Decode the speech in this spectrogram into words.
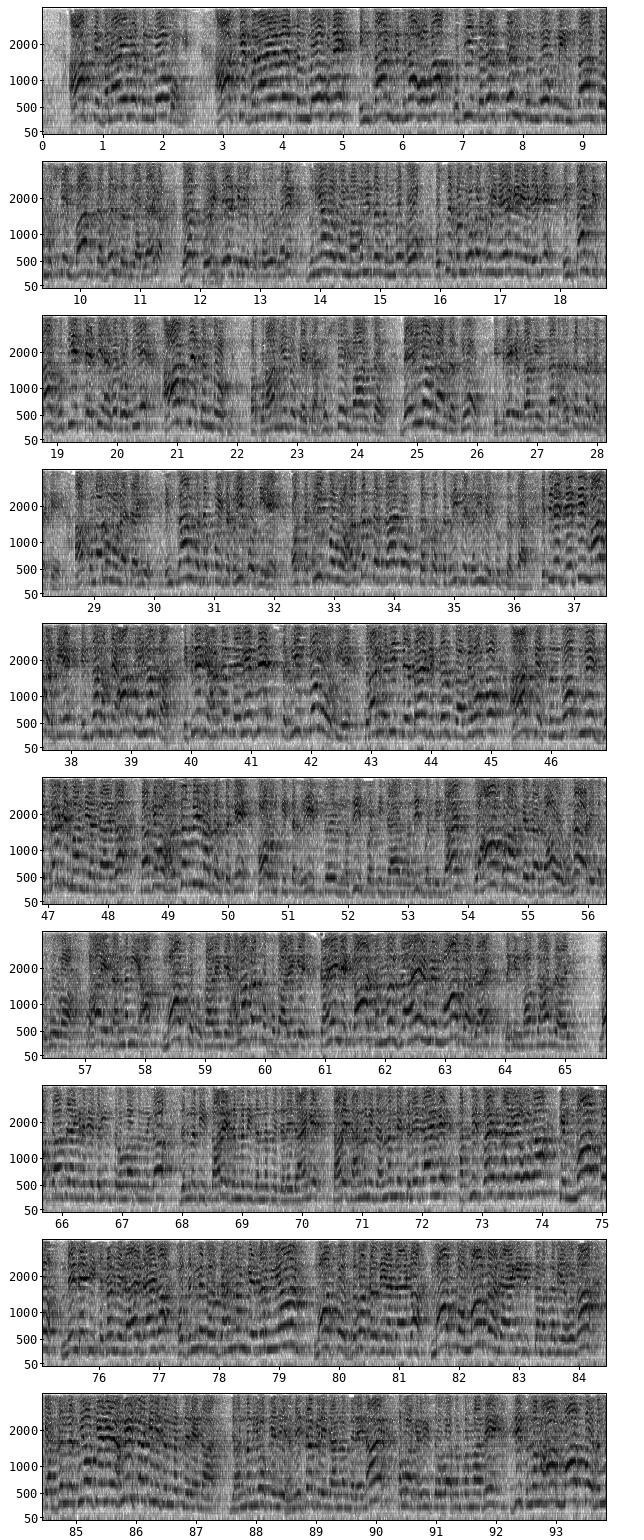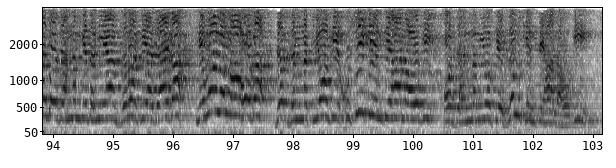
آگ کے بنائے ہوئے صندوق ہوں گے۔ آگ کے بنائے ہوئے صندوق میں انسان جتنا ہوگا اسی قدر چند صندوق میں انسان کو مشکل باندھ کر بند کر دیا جائے گا۔ ذرا تھوڑی دیر کے لیے تصور کریں۔ دنیا کا کوئی معمولی سا صندوق ہو، اس میں بند ہو کر تھوڑی دیر کے لیے دیکھیں، انسان کی سانس گھٹی کیسی حیبت ہوتی ہے آگ کے صندوق میں۔ اور قرآن یہ جو کہتا ہے مشکل باندھ کر، بیڑیاں باندھ کر، کیوں؟ اس لیے کہ تاکہ انسان حرکت نہ کر سکے۔ آپ کو معلوم ہونا چاہیے، انسان کو جب کوئی تکلیف ہوتی ہے اور تکلیف کو وہ حرکت کرتا ہے تو اس تکلیف میں کمی محسوس کرتا ہے۔ اسی لیے جیسی مار پڑتی ہے، انسان اپنے ہاتھ کو ہلاتا ہے۔ اس لیے کہ حرکت دینے سے تکلیف کم ہوتی ہے۔ قرآن مجید کہتا ہے کہ کل کافروں کو آگ کے صندوق میں جکڑ کے باندھ دیا جائے گا تاکہ وہ حرکت بھی نہ کر سکے اور ان کی تکلیف جو ہے مزید بڑھتی جائے، مزید بڑھتی جائے، وہاں قرآن کہتا جاؤ ہونا علی کا سبورا وہاں یہ جہنمی موت کو پکاریں گے، ہلاکت کو پکاریں گے، کہیں گے، کاش ہم مر جائیں، ہمیں موت آ جائے. لیکن موت کہاں سے آئے گی؟ موت کہاں سے آئے گی؟ نبی کریم صلی اللہ علیہ وسلم نے کہا، جنتی، سارے جنتی جنت میں چلے جائیں گے، سارے جہنمی جہنم میں چلے جائیں گے۔ حتمی فیصلہ یہ ہوگا کہ موت کو مینڈے کی شکل میں لایا جائے گا اور جنت اور جہنم کے درمیان موت کو ذبح کر دیا جائے گا۔ موت کو موت آ جائے گی، جس کا مطلب یہ ہوگا کہ اب جنتیوں کے لیے ہمیشہ کے لیے جنت میں رہنا ہے۔ جہنمیوں کے لیے ہمیشہ کے لیے جہنم میں رہنا ہے۔ اللہ کے نبی صلی اللہ علیہ وسلم فرما دیں جس لمحہ موت کو جنت اور جہنم کے درمیان ذبح کیا جائے گا، یہ وہ لمحہ ہوگا جب جنتیوں کی خوشی کی انتہا نہ ہوگی اور جہنمیوں کے غم کی انتہا نہ ہوگی۔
